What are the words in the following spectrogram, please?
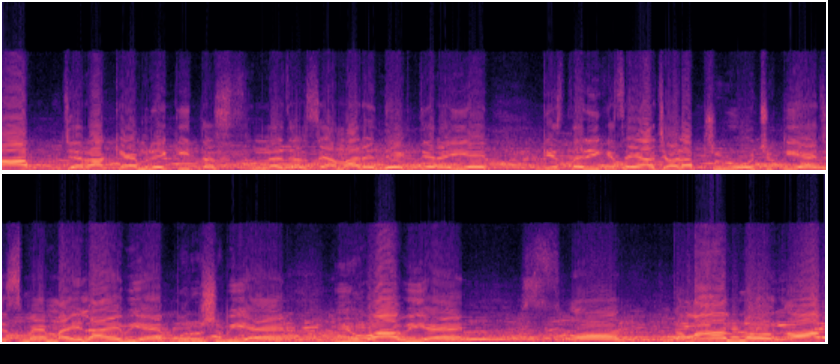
आप जरा कैमरे की नज़र से हमारे देखते रहिए, किस तरीके से यहाँ झड़प शुरू हो चुकी है, जिसमें महिलाएँ भी हैं, पुरुष भी हैं, युवा भी हैं। और तमाम लोग आप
